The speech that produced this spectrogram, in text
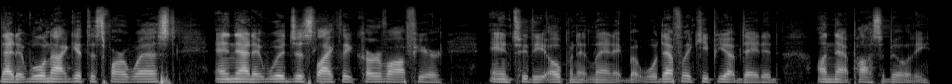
that it will not get this far west and that it would just likely curve off here into the open Atlantic. But we'll definitely keep you updated on that possibility.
